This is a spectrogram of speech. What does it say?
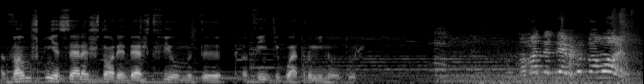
Vamos conhecer a história deste filme de 24 minutos. Mamãe, por favor!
